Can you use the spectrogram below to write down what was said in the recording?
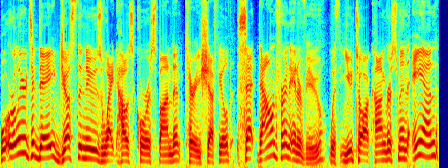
Well, earlier today, Just the News White House correspondent Carrie Sheffield sat down for an interview with Utah Congressman and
